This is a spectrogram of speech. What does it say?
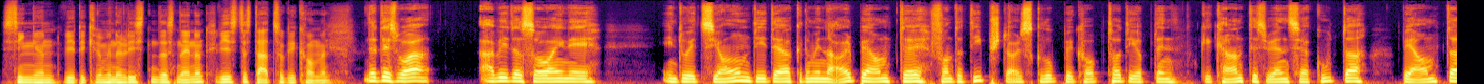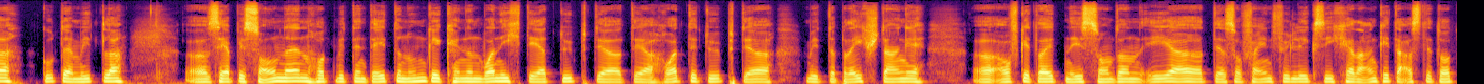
singen, wie die Kriminalisten das nennen. Wie ist es dazu gekommen? Ja, das war auch wieder so eine Intuition, die der Kriminalbeamte von der Diebstahlsgruppe gehabt hat. Ich habe den gekannt, das wäre ein sehr guter Beamter, guter Ermittler, äh, sehr besonnen, hat mit den Tätern umgehen war nicht der Typ, der, der harte Typ, der mit der Brechstange äh, aufgetreten ist, sondern eher der so feinfühlig sich herangetastet hat.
